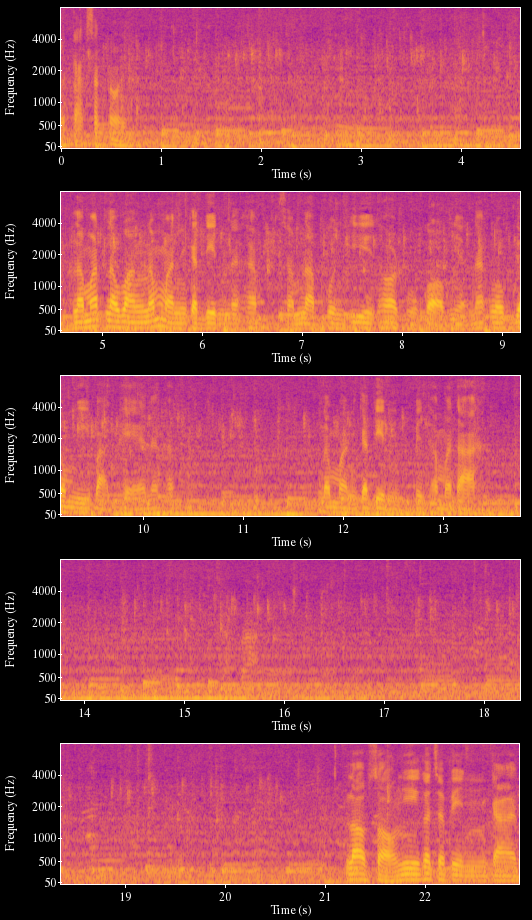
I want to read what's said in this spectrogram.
ดี๋ยวตักสักหน่อย ระมัดระวังน้ำมันกระเด็นนะครับสำหรับคนที่ทอดหมูกรอบเนี่ยนักรบย่อมมีบาดแผลนะครับ น้ำมันกระเด็นเป็นธรรมดารอบสองนี่ก็จะเป็นการ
